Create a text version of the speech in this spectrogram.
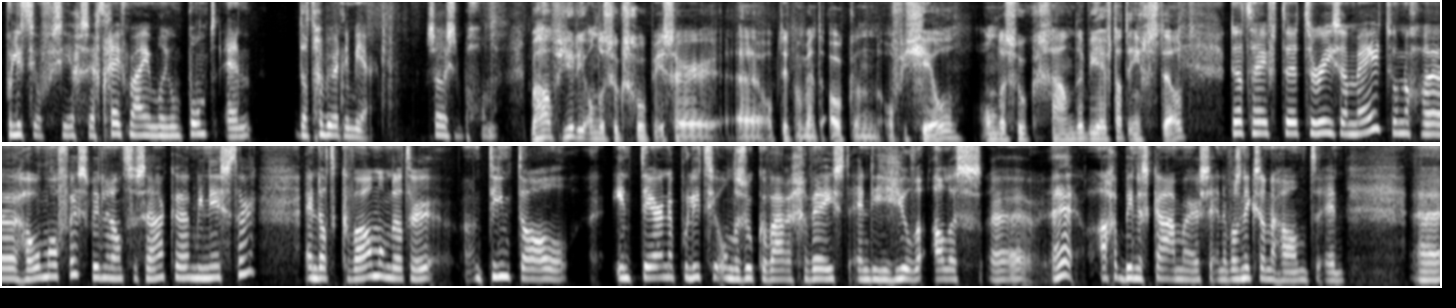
politieofficier gezegd: Geef mij een miljoen pond. En dat gebeurt niet meer. Zo is het begonnen. Behalve jullie onderzoeksgroep is er uh, op dit moment ook een officieel onderzoek gaande. Wie heeft dat ingesteld? Dat heeft uh, Theresa May, toen nog uh, Home Office, Binnenlandse Zaken minister. En dat kwam omdat er een tiental interne politieonderzoeken waren geweest. En die hielden alles uh, binnenskamers en er was niks aan de hand. En, uh,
